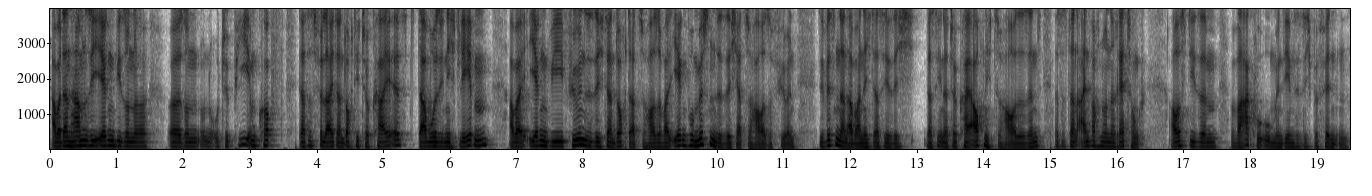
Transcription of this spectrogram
Aber dann haben sie irgendwie so eine, äh, so eine Utopie im Kopf, dass es vielleicht dann doch die Türkei ist, da wo sie nicht leben. Aber irgendwie fühlen sie sich dann doch da zu Hause, weil irgendwo müssen sie sich ja zu Hause fühlen. Sie wissen dann aber nicht, dass sie sich, dass sie in der Türkei auch nicht zu Hause sind. Das ist dann einfach nur eine Rettung aus diesem Vakuum, in dem sie sich befinden.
